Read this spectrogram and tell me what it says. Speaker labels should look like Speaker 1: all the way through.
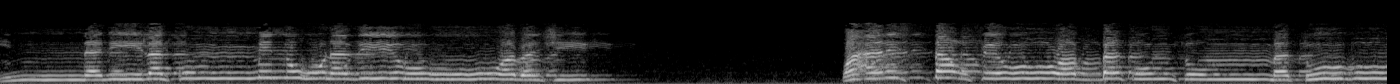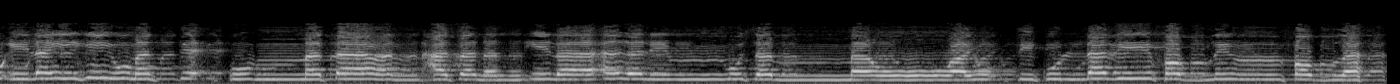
Speaker 1: إنني لكم منه نذير وبشير. وأن استغفروا ربكم ثم توبوا إليه يمتئكم متاعا حسنا إلى أجل مسمى ويؤتك كل ذي فضل فضله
